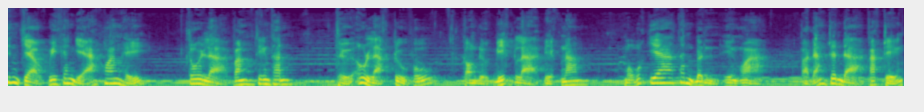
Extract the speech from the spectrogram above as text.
Xin chào quý khán giả hoan hỷ. Tôi là Văn Thiên Thanh Từ Âu Lạc Trù Phú, Còn được biết là Việt Nam, Một quốc gia thanh bình, hiền hòa Và đang trên đà phát triển.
